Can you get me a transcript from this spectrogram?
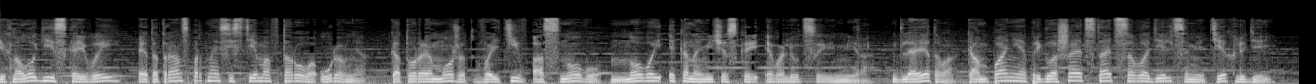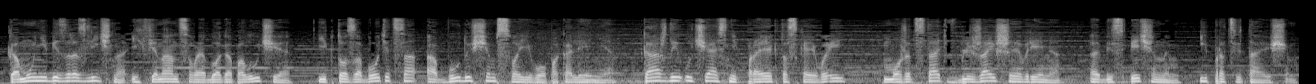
Технологии Skyway – это транспортная система второго уровня, которая может войти в основу новой экономической эволюции мира. Для этого компания приглашает стать совладельцами тех людей, кому не безразлично их финансовое благополучие и кто заботится о будущем своего поколения. Каждый участник проекта Skyway может стать в ближайшее время обеспеченным и процветающим.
